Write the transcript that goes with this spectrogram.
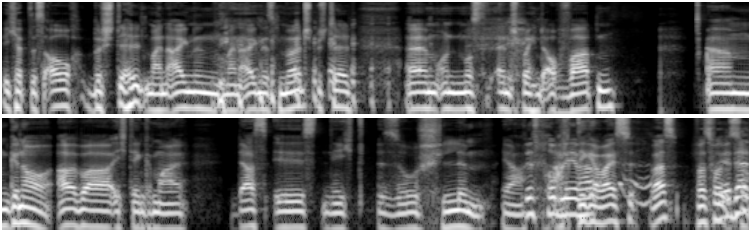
Ich habe das auch bestellt, mein eigenen, mein eigenes Merch bestellt ähm, und muss entsprechend auch warten. Ähm, genau, aber ich denke mal, das ist nicht so schlimm. Ja. Das Problem Ach, Digga, weißt du was? Was Ja, da,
